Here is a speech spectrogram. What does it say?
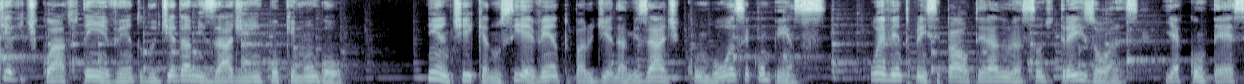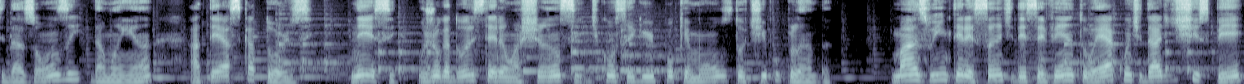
Dia 24 tem evento do Dia da Amizade em Pokémon GO. Niantic anuncia evento para o Dia da Amizade com boas recompensas. O evento principal terá duração de 3 horas e acontece das 11 da manhã até as 14. Nesse, os jogadores terão a chance de conseguir pokémons do tipo planta. Mas o interessante desse evento é a quantidade de XP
